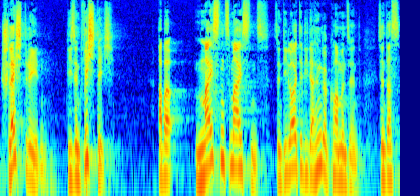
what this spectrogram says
schlecht reden. Die sind wichtig. Aber meistens, meistens sind die Leute, die da hingekommen sind, sind das,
